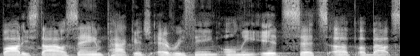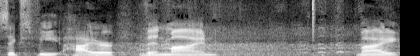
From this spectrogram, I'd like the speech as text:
body style, same package, everything, only it sets up about six feet higher than mine. My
